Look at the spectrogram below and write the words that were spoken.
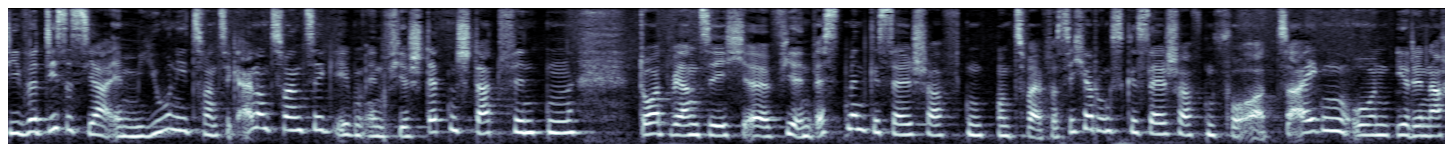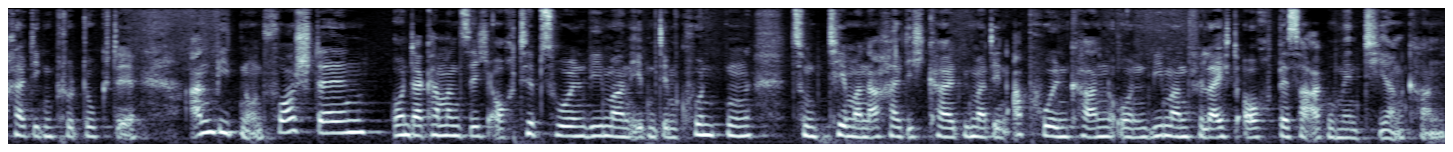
Die wird dieses Jahr im Juni 2021 eben in vier Städten stattfinden. Dort werden sich äh, vier Investmentgesellschaften und zwei Versicherungsgesellschaften vor Ort zeigen und ihre nachhaltigen Produkte anbieten und vorstellen. Und da kann man sich auch Tipps holen, wie man eben dem Kunden zum Thema Nachhaltigkeit, wie man den abholen kann und wie man vielleicht vielleicht auch besser argumentieren kann.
